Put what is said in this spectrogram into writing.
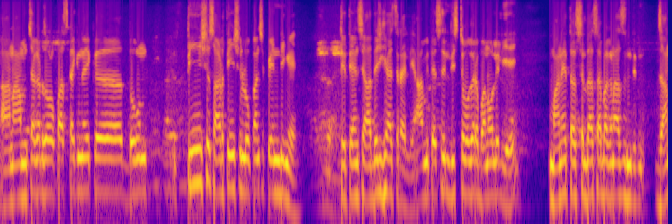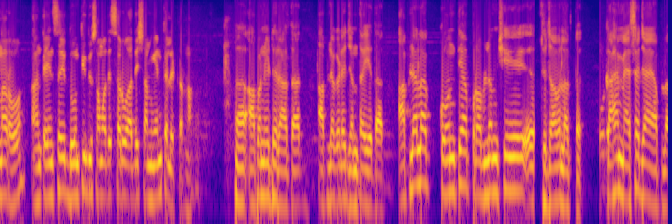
आणि आमच्याकडे जवळपास काही नाही एक दोन तीनशे साडेतीनशे लोकांचे पेंडिंग आहे. ते त्यांचे आदेश घ्यायचे राहिले. आम्ही त्याची लिस्ट वगैरे बनवलेली आहे. माने तहसीलदार साहेबांना आज जाणार आहोत. आणि त्यांचे दोन तीन दिवसामध्ये सर्व आदेश आम्ही कलेक्ट करणार आहोत. आपण इथे राहतात. आपल्याकडे जनता येतात. आपल्याला कोणत्या प्रॉब्लेमशी जावं लागतं काय मेसेज आहे आपला?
